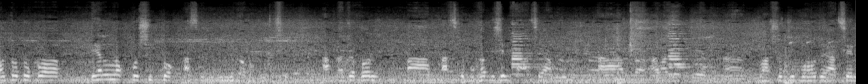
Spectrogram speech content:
অন্তত দেড় লক্ষ শিক্ষক আজকে বিভিন্ন রকম করছে আমরা যখন আজকে মুখা মিছিলটা আছে, আমি আমাদের যে মহাসচিব মহোদয় আছেন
